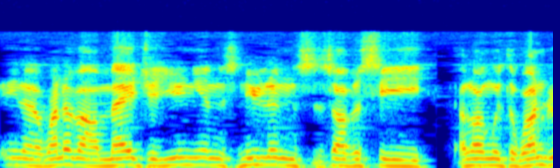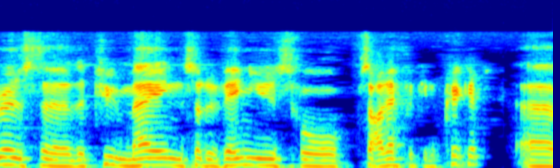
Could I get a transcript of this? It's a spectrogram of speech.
you know, one of our major unions, Newlands, is obviously, along with the Wanderers, the, the two main sort of venues for South African cricket. Uh,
